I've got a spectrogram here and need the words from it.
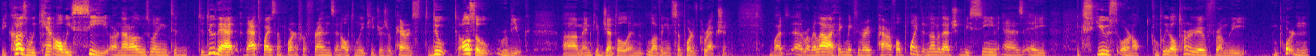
Because we can't always see or not always willing to, to do that, that's why it's important for friends and ultimately teachers or parents to do to also rebuke um, and give gentle and loving and supportive correction. But uh, Rabbi Lau, I think, makes a very powerful point that none of that should be seen as a excuse or a al- complete alternative from the important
